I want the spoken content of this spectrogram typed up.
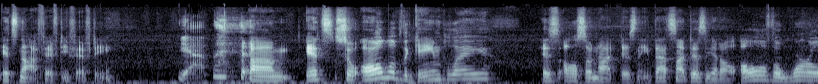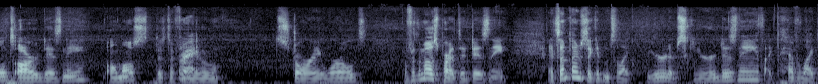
It's not 50-50. Yeah. um, it's so all of the gameplay is also not Disney. That's not Disney at all. All of the worlds are Disney, almost. There's a few Right. story worlds, but for the most part, they're Disney. And sometimes they get into like weird, obscure Disney. Like they have like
